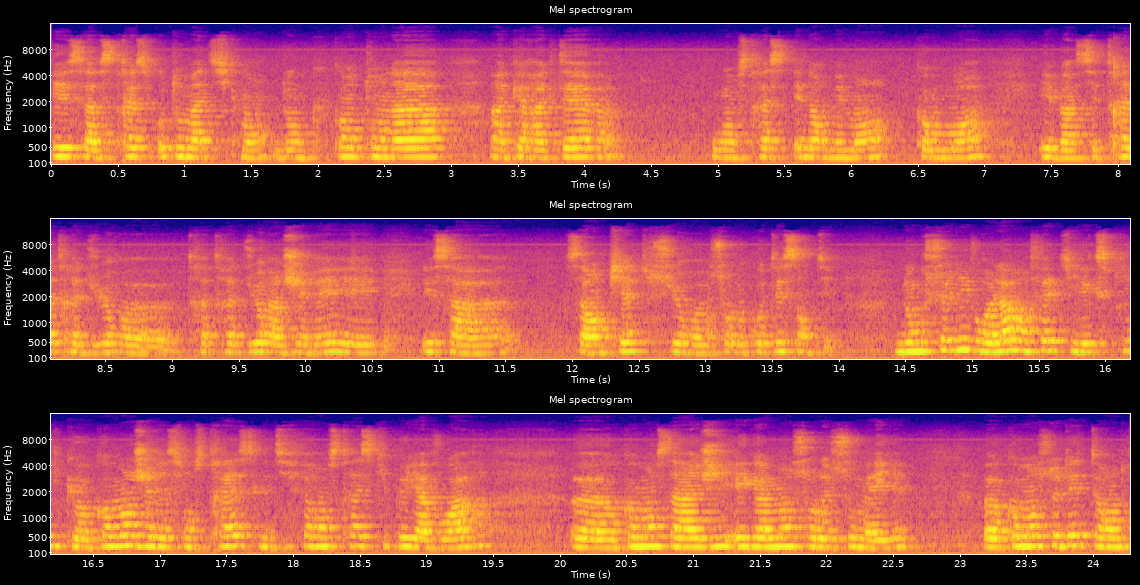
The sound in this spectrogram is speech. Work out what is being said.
et ça stresse automatiquement. Donc quand on a un caractère où on stresse énormément, comme moi, et eh ben c'est très très dur, euh, très très dur à gérer et, ça, ça empiète sur, sur le côté santé. Donc ce livre-là, en fait, il explique euh, comment gérer son stress, les différents stress qu'il peut y avoir, comment ça agit également sur le sommeil, euh, comment se détendre,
